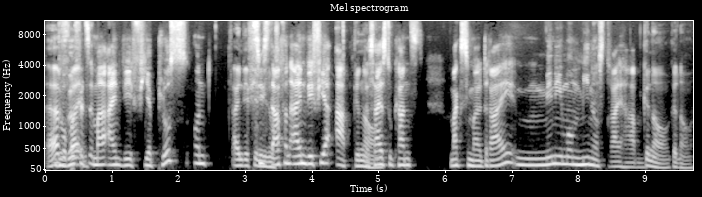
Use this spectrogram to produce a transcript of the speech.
Äh, du würfelst immer ein W4 plus und ein W4 ziehst minus. davon ein W4 ab. Genau. Das heißt, du kannst maximal drei, Minimum minus drei haben. Genau, genau.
